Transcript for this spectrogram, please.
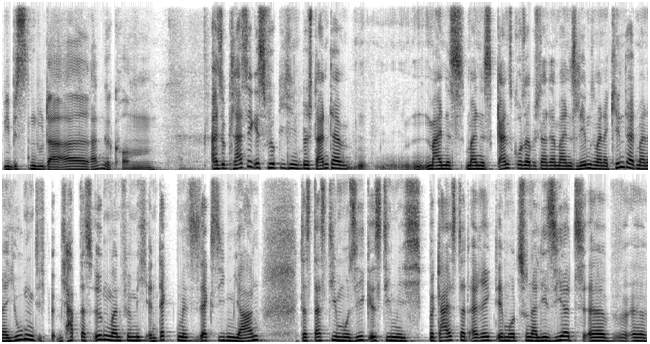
wie bist denn du da rangekommen? Also Klassik ist wirklich ein Bestandteil meines, meines ganz großer Bestandteil meines Lebens, meiner Kindheit, meiner Jugend. Ich, ich habe das irgendwann für mich entdeckt mit sechs, sieben Jahren, dass das die Musik ist, die mich begeistert, erregt, emotionalisiert, äh, äh,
